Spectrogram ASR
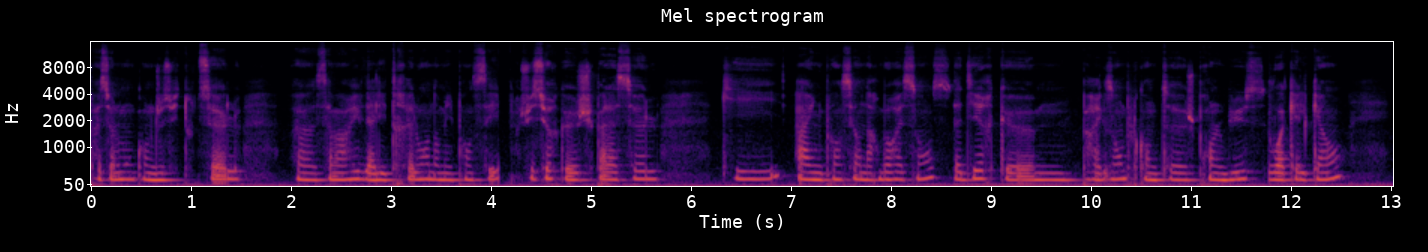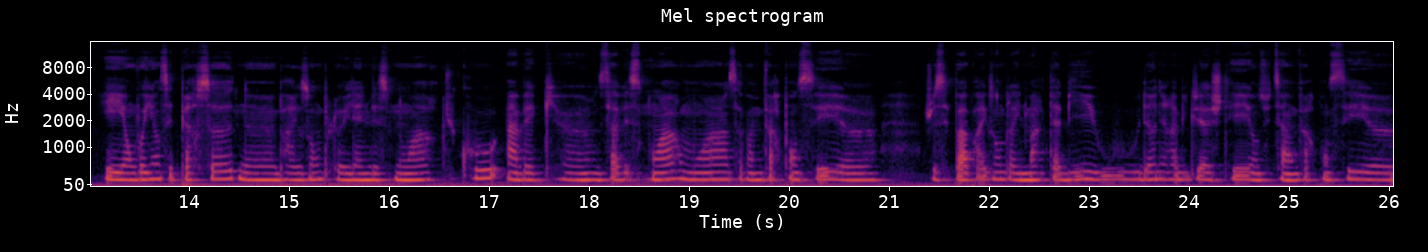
pas seulement quand je suis toute seule, euh, ça m'arrive d'aller très loin dans mes pensées. Je suis sûre que je suis pas la seule qui a une pensée en arborescence, c'est-à-dire que hum, par exemple quand euh, je prends le bus, je vois quelqu'un et en voyant cette personne, euh, par exemple, il a une veste noire. Du coup, avec sa veste noire, moi, ça va me faire penser je sais pas, par exemple, à une marque d'habits ou dernier habit que j'ai acheté. Ensuite, ça va me faire penser euh,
